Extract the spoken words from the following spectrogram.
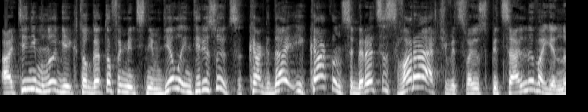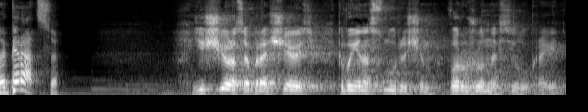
а те немногие, кто готов иметь с ним дело, интересуются, когда и как он собирается сворачивать свою специальную военную операцию. Еще раз обращаюсь к военнослужащим вооруженных сил Украины.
